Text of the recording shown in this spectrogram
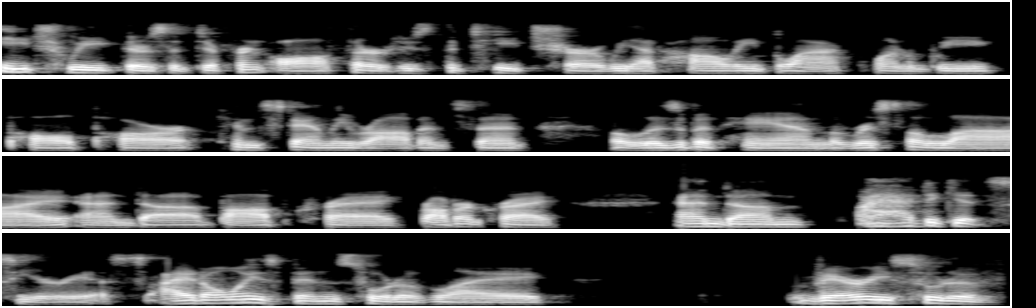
each week there's a different author who's the teacher. We had Holly Black one week, Paul Park, Kim Stanley Robinson, Elizabeth Hand, Larissa Lai, and uh, Bob Crais, Robert Crais. And um, I had to get serious. I had always been sort of like very sort of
